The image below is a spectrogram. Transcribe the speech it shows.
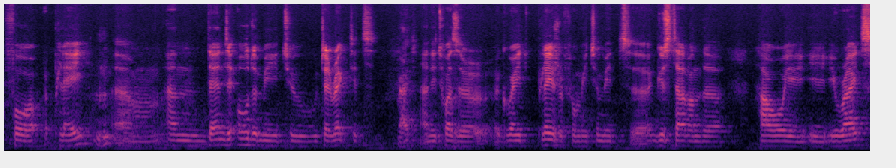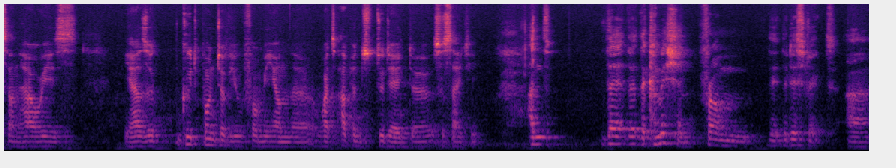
for a play. Mm-hmm. Um, and then they order me to direct it. Right. And it was a, a great pleasure for me to meet uh, Gustave and the, how he, he, he, writes and how he's, he has a good point of view for me on the, what happens today in the society. And the, the, the commission from the, the district, uh,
